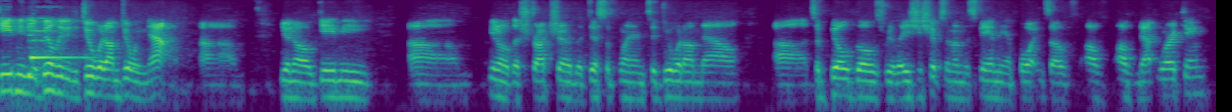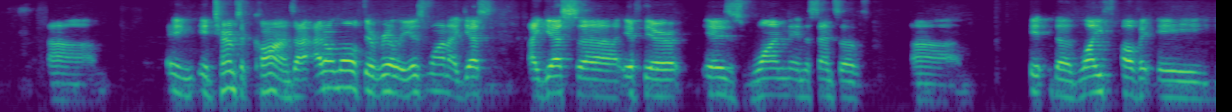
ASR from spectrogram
gave me the ability to do what I'm doing now um, you know, gave me, um, you know, the structure, the discipline to do what I'm now, uh, to build those relationships and understand the importance of, of, of networking. Um, in, in terms of cons, I, I don't know if there really is one. I guess, I guess uh, if there is one in the sense of um, it, the life of a,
